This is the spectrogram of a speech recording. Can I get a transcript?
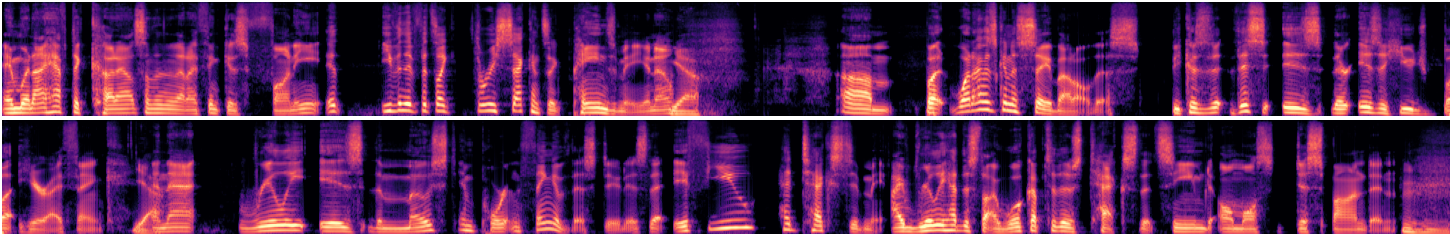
And when I have to cut out something that I think is funny, it even if it's like three seconds, it pains me, you know? Yeah. Um, but what I was going to say about all this, because th- this is there is a huge but here, I think, Yeah. and that really is the most important thing of this, dude. Is that if you had texted me, I really had this thought. I woke up to those texts that seemed almost despondent, Mhm.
